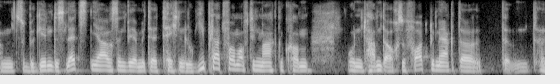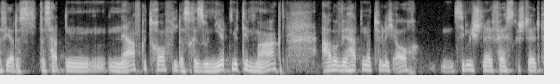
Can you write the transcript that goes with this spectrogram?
ähm, zu Beginn des letzten Jahres sind wir mit der Technologieplattform auf den Markt gekommen und haben da auch sofort gemerkt, da, das, ja, das, das hat einen Nerv getroffen, das resoniert mit dem Markt, aber wir hatten natürlich auch ziemlich schnell festgestellt,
